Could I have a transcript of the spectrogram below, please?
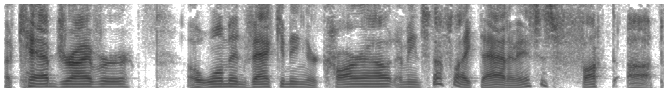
a cab driver, a woman vacuuming her car out. I mean, stuff like that. I mean, it's just fucked up.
